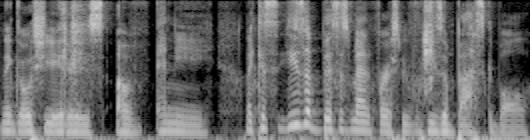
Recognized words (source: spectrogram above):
negotiators of any, like, cause he's a businessman first before he's a basketball.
